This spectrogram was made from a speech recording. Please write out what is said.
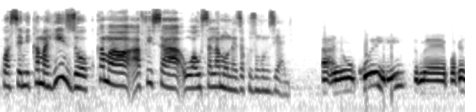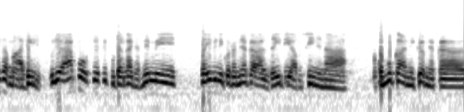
Kwa sehemi kama hizo, kama afisa wa usalama, unaweza kuzungumziaje? Uh, ni ukweli tumepoteza maadili hapo, siwezi kudanganya. Mimi sasa hivi niko na miaka zaidi ya hamsini na nakumbuka nikiwa miaka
